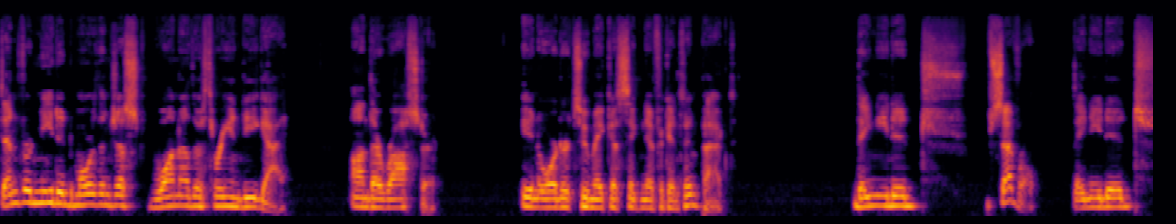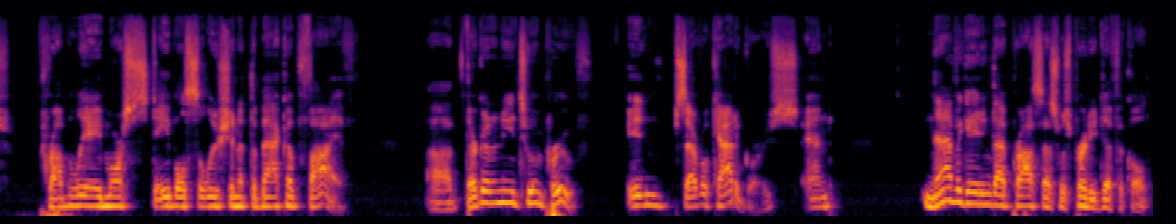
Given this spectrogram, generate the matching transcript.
Denver needed more than just one other 3 and D guy on their roster in order to make a significant impact. They needed several. They needed probably a more stable solution at the backup 5. Uh, they're going to need to improve in several categories and navigating that process was pretty difficult,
